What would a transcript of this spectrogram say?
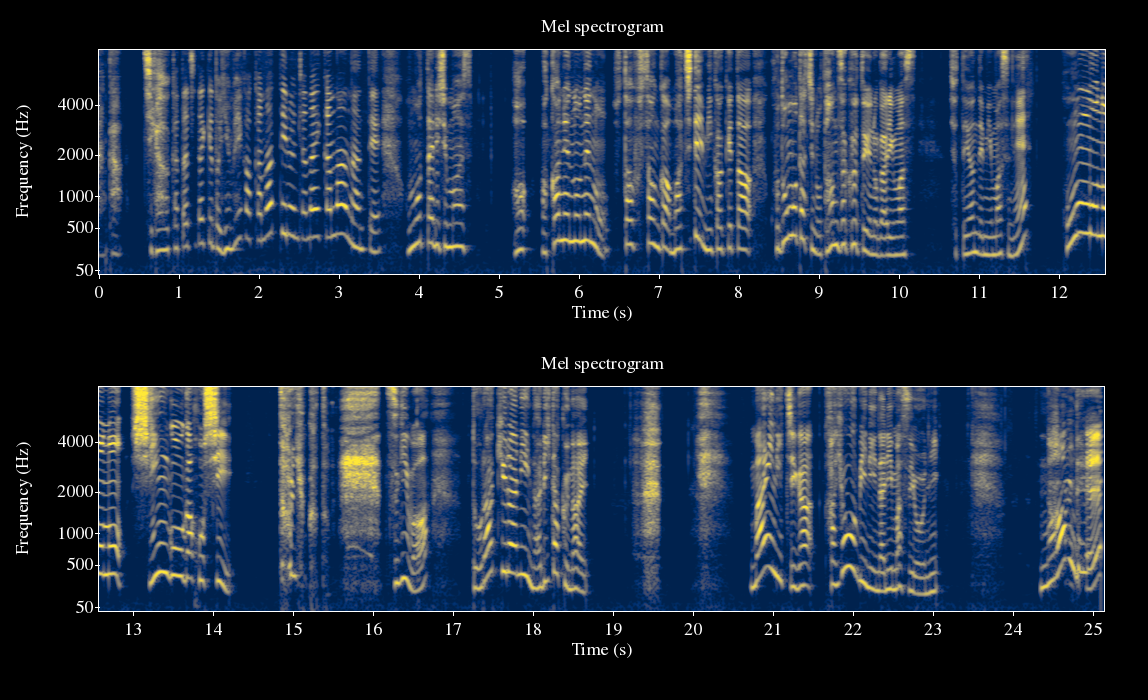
なんか違う形だけど夢が叶ってるんじゃないかななんて思ったりします。あ、茜の根のスタッフさんが街で見かけた子供たちの短冊というのがあります。ちょっと読んでみますね。本物の信号が欲しい。ということ。次は、ドラキュラになりたくない。毎日が火曜日になりますように。なんで？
